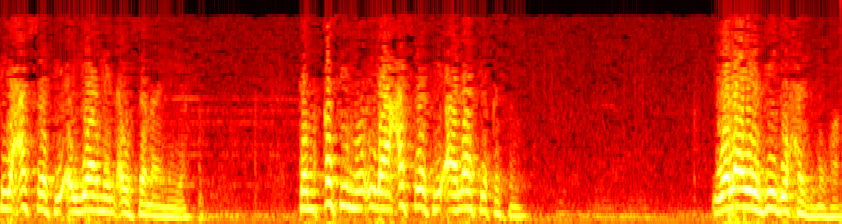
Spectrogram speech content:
في عشرة أيام أو ثمانية. تنقسم إلى عشرة آلاف قسم. ولا يزيد حجمها.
